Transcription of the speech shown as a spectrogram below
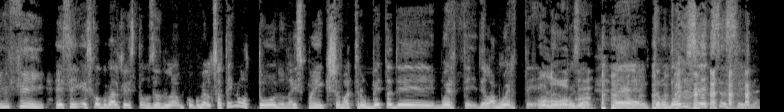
enfim, esse, esse cogumelo que eles estão usando lá é um cogumelo que só tem no outono na Espanha, que chama trombeta de muerte, de la muerte. Ô, louco! Coisa, é, então ser isso assim, né?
